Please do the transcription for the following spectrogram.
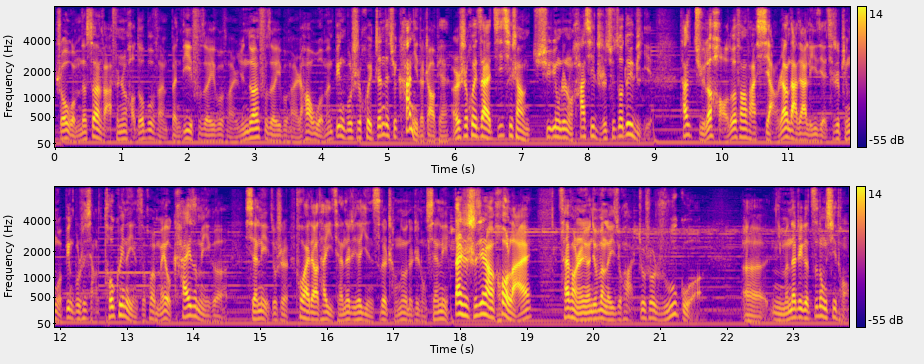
说我们的算法分成好多部分，本地负责一部分，云端负责一部分，然后我们并不是会真的去看你的照片，而是会在在机器上去用这种哈希值去做对比。他举了好多方法，想让大家理解，其实苹果并不是想偷窥你的隐私，或者没有开这么一个先例，就是破坏掉他以前的这些隐私的承诺的这种先例。但是实际上后来，采访人员就问了一句话，就说如果，呃，你们的这个自动系统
